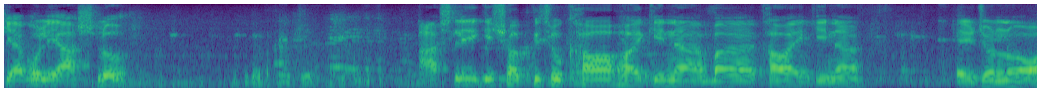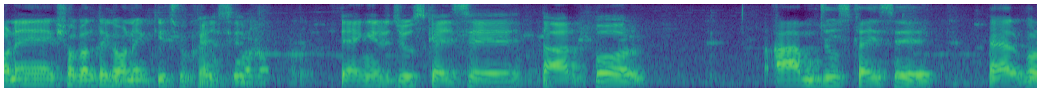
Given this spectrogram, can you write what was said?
কেবলই আসলো। আসলে কি সব কিছু খাওয়া হয় কি না বা খাওয়ায় কি না, এর জন্য অনেক সকাল থেকে অনেক কিছু খাইছে। ট্যাংয়ের জুস খাইছে, তারপর আম জুস খাইছে, তারপর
